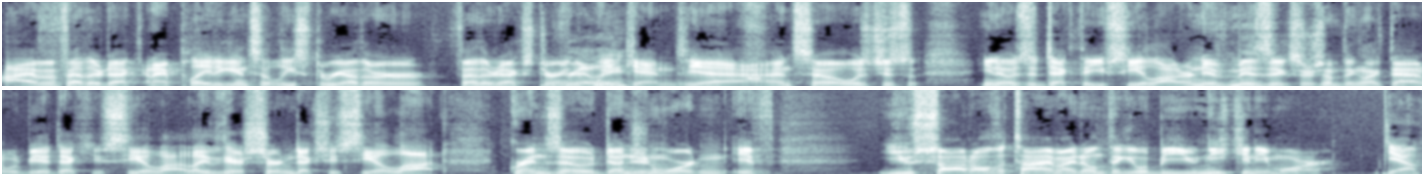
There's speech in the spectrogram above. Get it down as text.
I have a Feather deck, and I played against at least three other Feather decks during Really? the weekend. Yeah, and so it was just you know it's a deck that you see a lot, or Niv Mizzix or something like that would be a deck you see a lot. Like there's certain decks you see a lot. Grenzo Dungeon Warden, if you saw it all the time, I don't think it would be unique anymore. Yeah.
